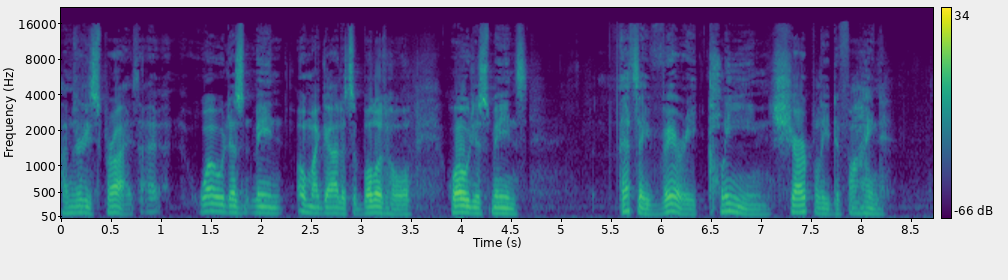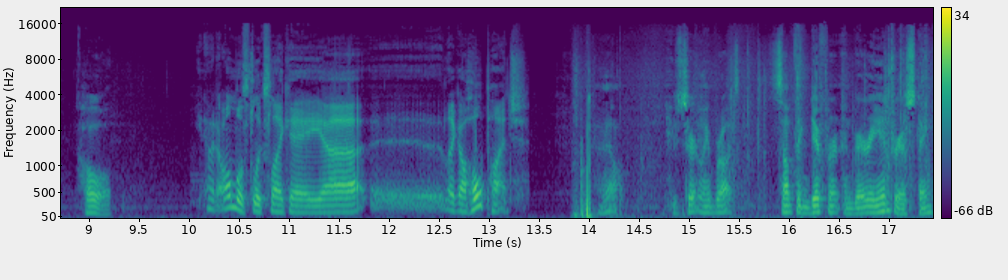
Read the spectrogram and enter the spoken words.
I'm really surprised. I, whoa doesn't mean, oh my God, it's a bullet hole. Whoa just means that's a very clean, sharply defined hole. You know, it almost looks like a uh, like a hole punch. Well, you certainly brought something different and very interesting.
